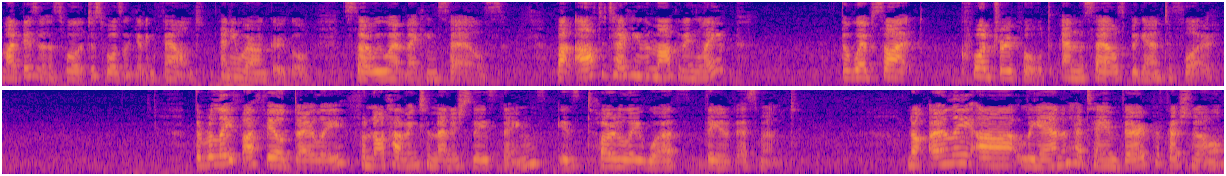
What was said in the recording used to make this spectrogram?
my business, well, it just wasn't getting found anywhere on Google. So we weren't making sales. But after taking the marketing leap, the website quadrupled and the sales began to flow. The relief I feel daily for not having to manage these things is totally worth the investment. Not only are Leanne and her team very professional,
